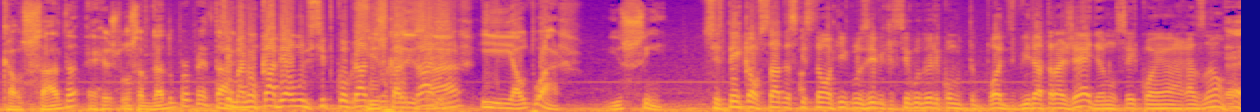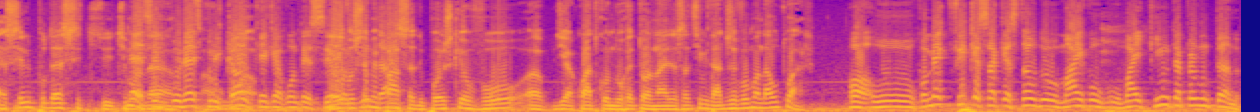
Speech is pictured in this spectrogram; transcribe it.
Calçada é responsabilidade do proprietário. Sim, mas não cabe ao município cobrar Fiscalizar e autuar. Isso sim. Se tem calçadas que estão aqui, inclusive, que segundo ele como pode virar tragédia, eu não sei qual é a razão. É, se ele pudesse te, te mandar. É, se ele pudesse explicar alguma... o que, que aconteceu. E aí você me tá? passa depois que eu vou, uh, dia 4, quando retornar das atividades, eu vou mandar autuar. Ó, o, como é que fica essa questão do Michael? O Maiquinho está perguntando.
